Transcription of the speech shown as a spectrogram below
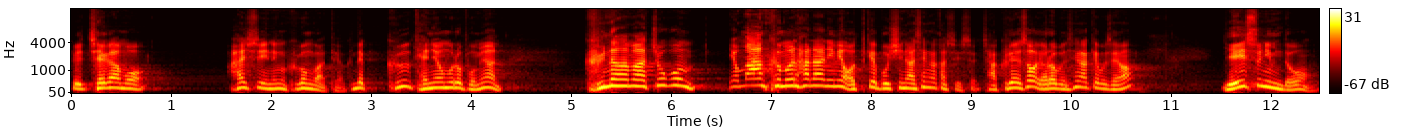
그 제가 뭐 할 수 있는 건 그건 것 같아요. 근데 그 개념으로 보면 그나마 조금 요만큼은 하나님이 어떻게 보시나 생각할 수 있어요. 자, 그래서 여러분 생각해 보세요. 예수님도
